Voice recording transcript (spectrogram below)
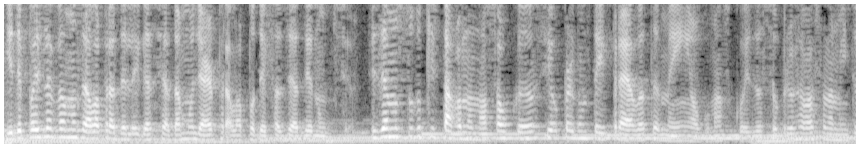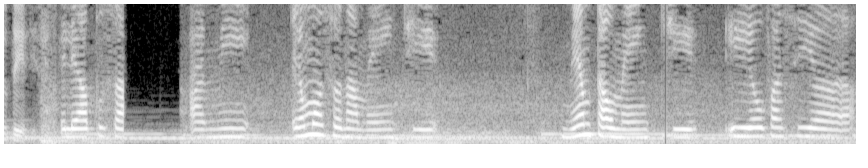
E depois levamos ela pra delegacia da mulher pra ela poder fazer a denúncia. Fizemos tudo o que estava no nosso alcance e eu perguntei pra ela também algumas coisas sobre o relacionamento deles. Ele é abusado a mim emocionalmente, mentalmente, e eu fazia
